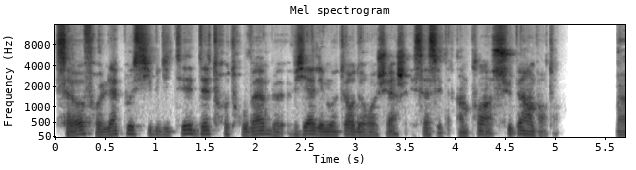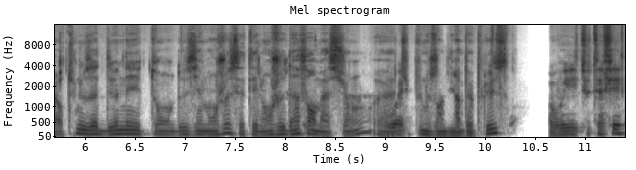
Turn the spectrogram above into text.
Ça offre la possibilité d'être trouvable via les moteurs de recherche et ça, c'est un point super important. Alors, tu nous as donné ton deuxième enjeu, c'était l'enjeu d'information. Euh, Ouais. Tu peux nous en dire un peu plus? Oui, tout à fait.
